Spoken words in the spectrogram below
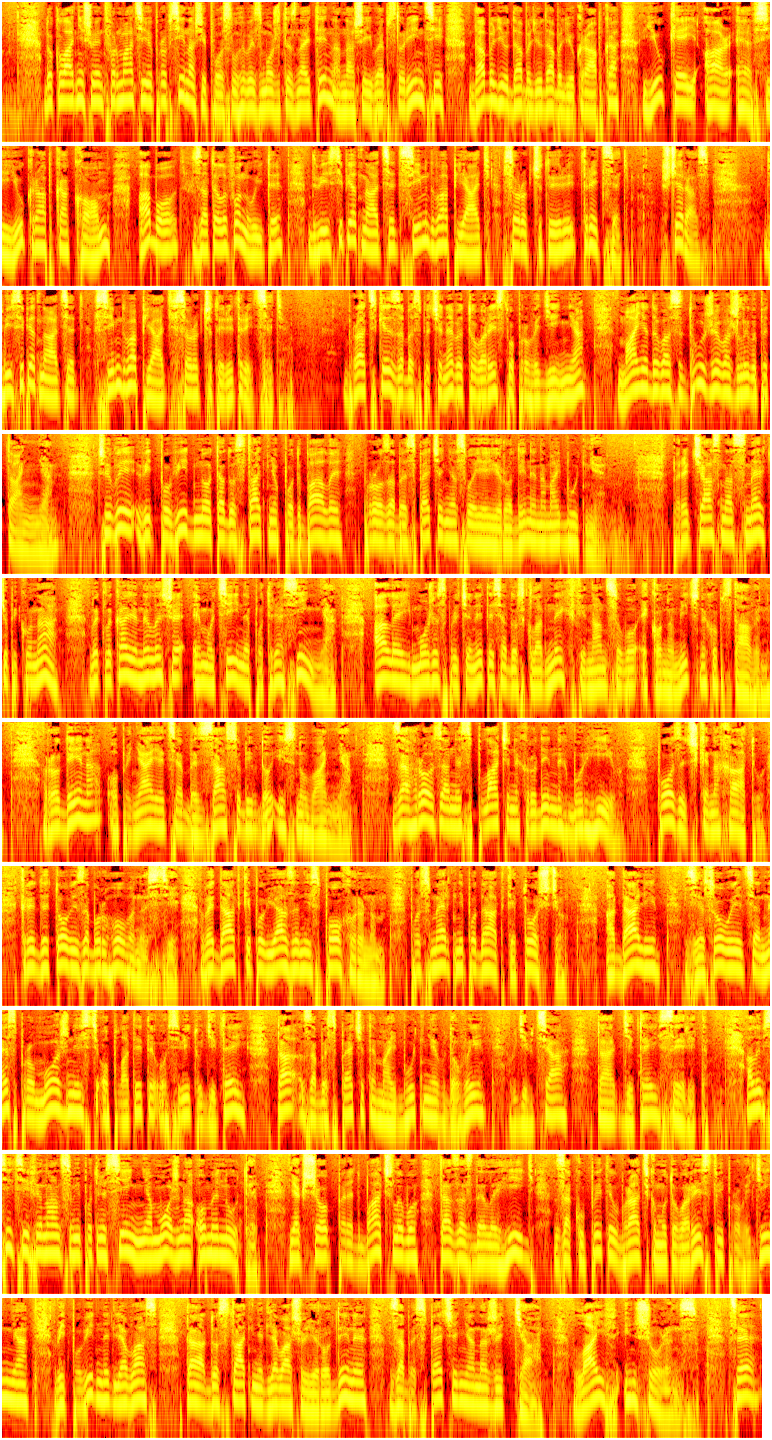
Докладнішу інформацію про всі наші послуги ви зможете знайти на нашій веб-сторінці www.ukrfcu.com або зателефонуйте 215 725 44 30. Ще раз 215 725 44 30. Братське забезпеченеве товариство проведіння має до вас дуже важливе питання. Чи ви відповідно та достатньо подбали про забезпечення своєї родини на майбутнє? Передчасна смерть опікуна викликає не лише емоційне потрясіння, але й може спричинитися до складних фінансово-економічних обставин. Родина опиняється без засобів до існування, загроза несплачених родинних боргів, позички на хату, кредитові заборгованості, видатки пов'язані з похороном, посмертні податки тощо. А далі з'ясовується неспроможність оплатити освіту дітей та забезпечити майбутнє вдови, вдівця та дітей-сиріт. Але всі ці фінансові потрясіння можна оминути, якщо передбачливо та заздалегідь закупити в братському товаристві проведіння відповідне для вас та достатнє для вашої родини забезпечення на життя Life Insurance. Це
